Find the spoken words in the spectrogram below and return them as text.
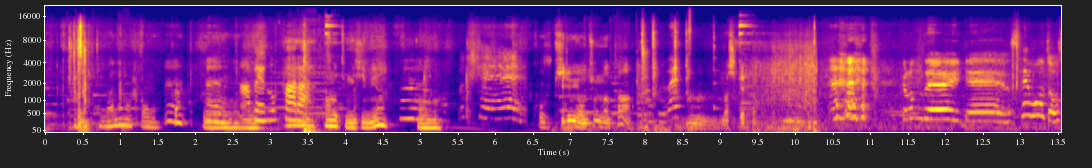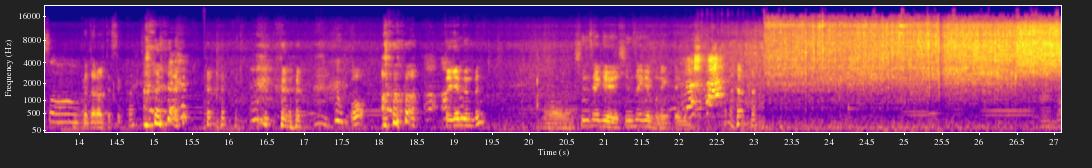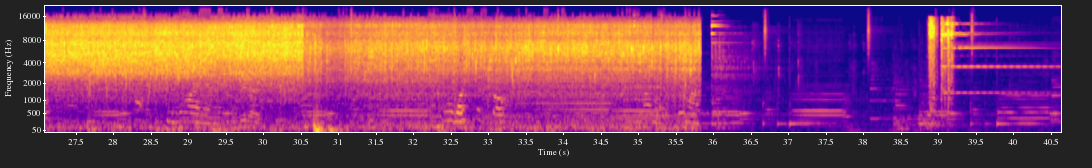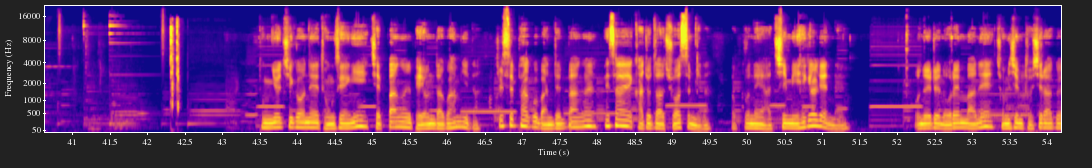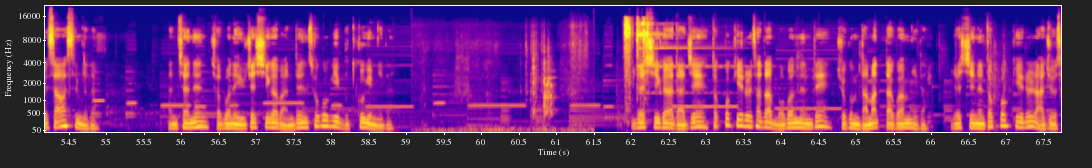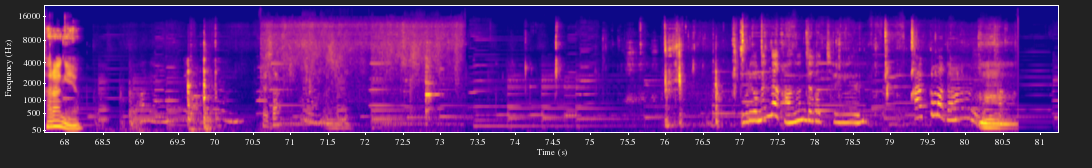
이거 하나만 구워볼까? 응. 응. 아, 배고파라. 한우 등심이야? 어. 어떡해. 고기 기름이 엄청 많다. 아, 그래? 음, 맛있겠다. 그런데 이게 세워져서. 배달할 때 쓸까? 어? 되겠는데? 어, 신세계 신세계 맛있겠다. 동료 직원의 동생이 제빵을 배운다고 합니다. 실습하고 만든 빵을 회사에 가져다 주었습니다. 덕분에 아침이 해결됐네요. 오늘은 오랜만에 점심 도시락을 싸왔습니다. 반찬은 저번에 유재 씨가 만든 소고기 뭇국입니다. 유자 씨가 낮에 떡볶이를 사다 먹었는데 조금 남았다고 합니다. 유자 씨는 떡볶이를 아주 사랑해요. 회사? 우리가 맨날 가는 데가 제일 깔끔하게 하는 같아. 음.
